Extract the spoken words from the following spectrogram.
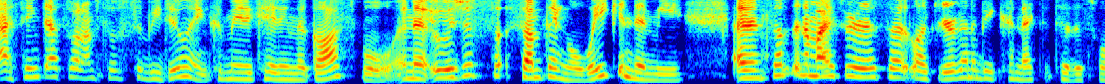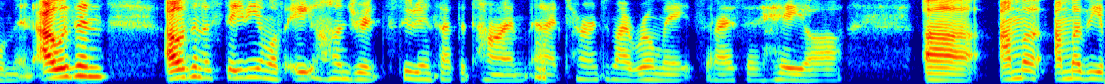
I think that's what I'm supposed to be doing, communicating the gospel. And it was just something awakened in me. And then something in my spirit said, like, you're gonna be connected to this woman. I was in I was in a stadium of 800 students at the time, and I turned to my roommates and I said, Hey y'all, uh, I'm a I'm gonna be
